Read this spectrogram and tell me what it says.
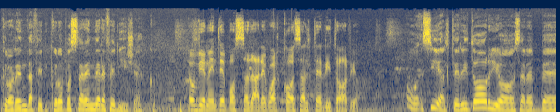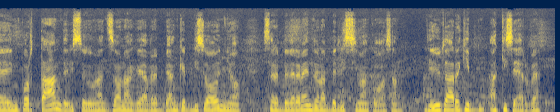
che lo, renda, che lo possa rendere felice. Ecco. E ovviamente possa dare qualcosa al territorio. Oh, sì, al territorio sarebbe importante, visto che è una zona che avrebbe anche bisogno, sarebbe veramente una bellissima cosa, di aiutare chi, a chi serve.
